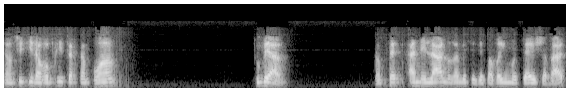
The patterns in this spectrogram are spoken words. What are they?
Et ensuite, il a repris certains points, Toubéav. Dans cette année-là, le Rabbi faisait Fabrique, Motsei, Shabbat.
